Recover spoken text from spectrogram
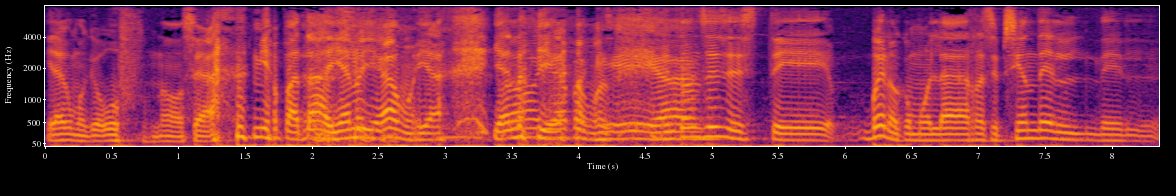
Y era como que, uff, no, o sea, ni a patada, ya no llegamos, ya, ya no, No, ya llegamos. qué, ya. Entonces, este, bueno, como la recepción del, del-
